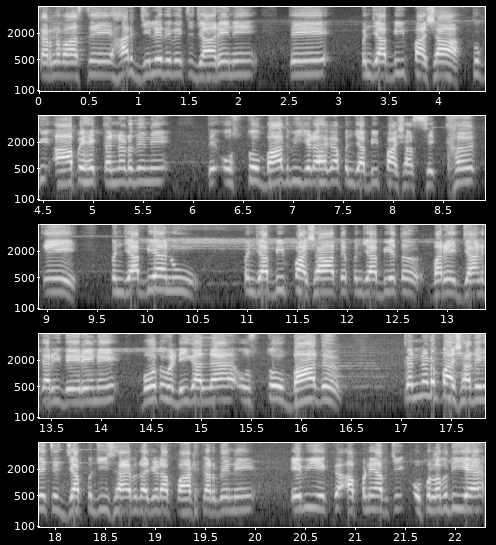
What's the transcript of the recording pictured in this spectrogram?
ਕਰਨ ਵਾਸਤੇ ਹਰ ਜ਼ਿਲ੍ਹੇ ਦੇ ਵਿੱਚ ਜਾ ਰਹੇ ਨੇ ਤੇ ਪੰਜਾਬੀ ਭਾਸ਼ਾ, ਕਿਉਂਕਿ ਆਪ ਇਹ ਕੰਨੜ ਦੇ ਨੇ ਤੇ ਉਸ ਤੋਂ ਬਾਅਦ ਵੀ ਜਿਹੜਾ ਹੈਗਾ ਪੰਜਾਬੀ ਭਾਸ਼ਾ ਸਿੱਖ ਕੇ ਪੰਜਾਬੀਆਂ ਨੂੰ ਪੰਜਾਬੀ ਭਾਸ਼ਾ ਤੇ ਪੰਜਾਬੀਅਤ ਬਾਰੇ ਜਾਣਕਾਰੀ ਦੇ ਰਹੇ ਨੇ। ਬਹੁਤ ਵੱਡੀ ਗੱਲ ਹੈ। ਉਸ ਤੋਂ ਬਾਅਦ ਕੰਨੜ ਭਾਸ਼ਾ ਦੇ ਵਿੱਚ ਜਪਜੀ ਸਾਹਿਬ ਦਾ ਜਿਹੜਾ ਪਾਠ ਕਰਦੇ ਨੇ, ਇਹ ਵੀ ਇੱਕ ਆਪਣੇ ਆਪ 'ਚ ਉਪਲਬਧੀ ਹੈ।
